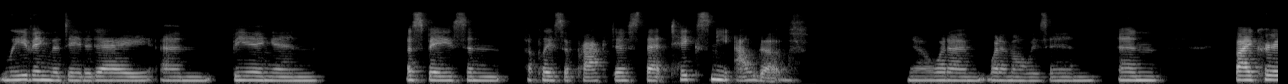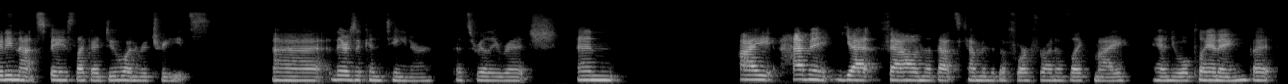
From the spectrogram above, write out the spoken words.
leaving the day to day and being in a space and a place of practice that takes me out of you know what i'm what i'm always in and by creating that space like i do on retreats uh, there's a container that's really rich. And I haven't yet found that that's come into the forefront of like my annual planning, but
